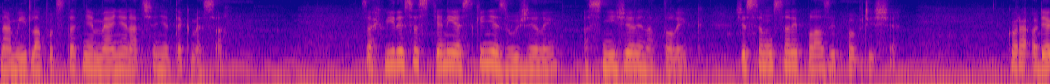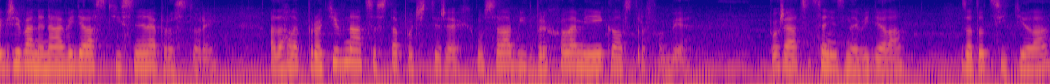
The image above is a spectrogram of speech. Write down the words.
namítla podstatně méně nadšeně Tekmesa. Za chvíli se stěny jeskyně zúžily a snížily natolik, že se museli plazit po břiše. Kora od jak živa nenáviděla stísněné prostory a tahle protivná cesta po čtyřech musela být vrcholem její klaustrofobie. Pořád sice nic neviděla, za to cítila,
